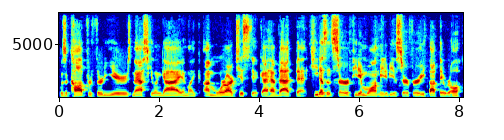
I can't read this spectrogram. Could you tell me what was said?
was a cop for 30 years, masculine guy, and like I'm more artistic. I have that bent. He doesn't surf. He didn't want me to be a surfer. He thought they were all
